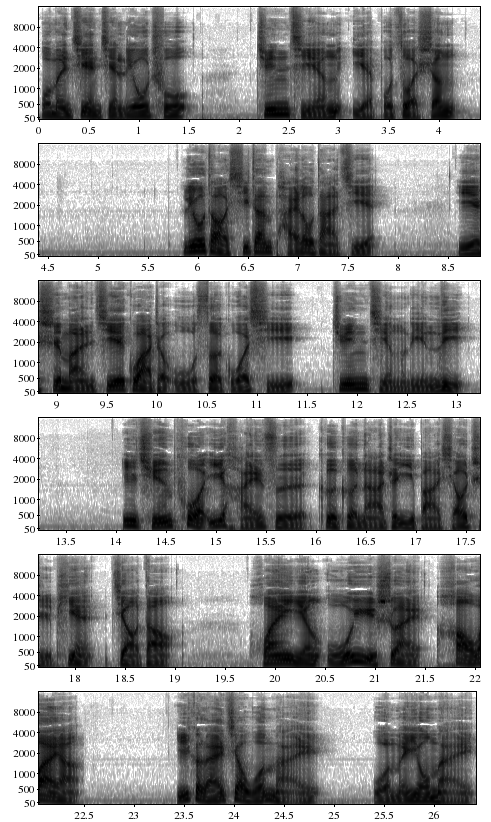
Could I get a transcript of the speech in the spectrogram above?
我们渐渐溜出，军警也不作声。溜到西单牌楼大街，也是满街挂着五色国旗，军警林立。一群破衣孩子，个个拿着一把小纸片，叫道：“欢迎吴玉帅号外啊！”一个来叫我买，我没有买。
